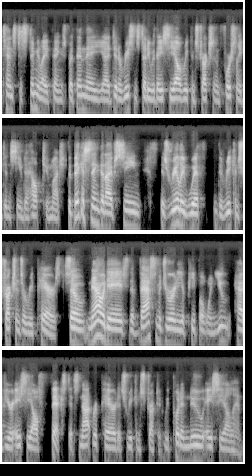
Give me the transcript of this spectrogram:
tends to stimulate things. But then they uh, did a recent study with ACL reconstruction. Unfortunately, it didn't seem to help too much. The biggest thing that I've seen is really with the reconstructions or repairs. So nowadays, the vast majority of people, when you have your ACL fixed, it's not repaired, it's reconstructed. We put a new ACL in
